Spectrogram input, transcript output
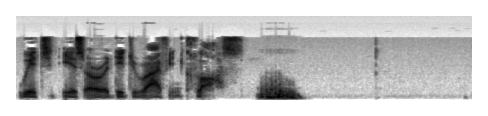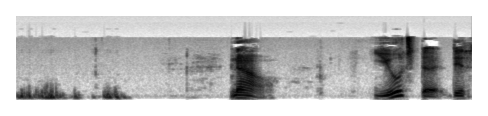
which is already derived in class. Now, use the, this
